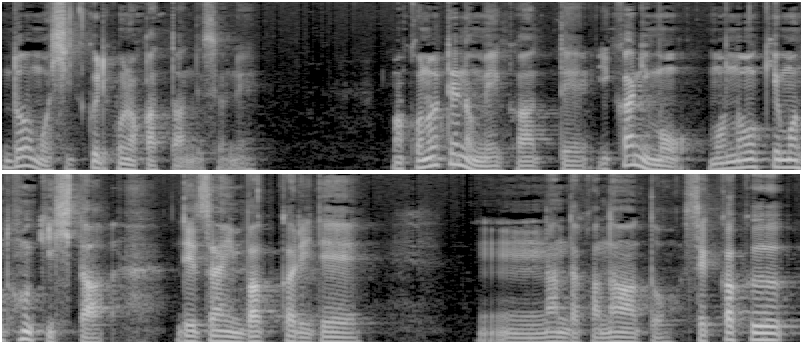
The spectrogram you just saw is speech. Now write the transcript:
どうもしっくりこなかったんですよね。まあ、この手のメーカーっていかにも物置物置したデザインばっかりで、うんなんだかなと。せっかく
